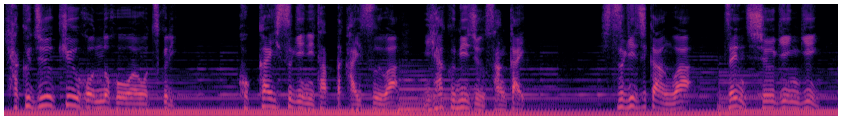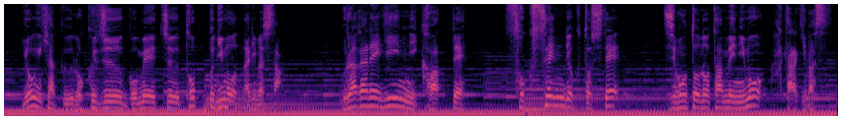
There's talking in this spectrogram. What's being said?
119本の法案を作り国会質疑に立った回数は223回。質疑時間は全衆議院議員465名中トップにもなりました。裏金議員に代わって即戦力として地元のためにも働きます。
